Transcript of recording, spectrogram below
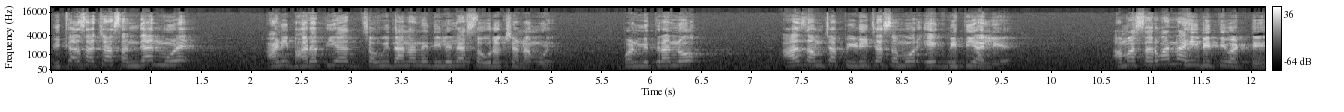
विकासाच्या संध्यांमुळे आणि भारतीय संविधानाने दिलेल्या संरक्षणामुळे. पण मित्रांनो आज आमच्या पिढीच्या समोर एक भीती आली आहे आम्हा सर्वांना ही भीती वाटते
